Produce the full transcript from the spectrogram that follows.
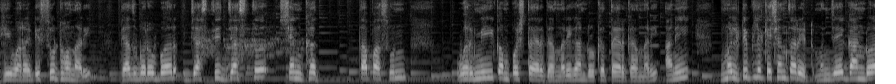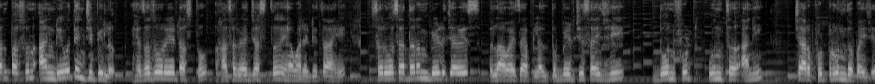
ही व्हरायटी सूट होणारी. त्याचबरोबर जास्तीत जास्त शेणखतापासून वर्मी कंपोस्ट तयार करणारी गांडूळ खत तयार करणारी आणि मल्टिप्लिकेशनचा रेट म्हणजे गांडुळांपासून अंडी व त्यांची पिलं ह्याचा जो रेट असतो हा सगळ्यात जास्त ह्या व्हरायटीचा आहे. सर्वसाधारण बेड ज्यावेळेस लावायचा आहे आपल्याला तो बेडची साईज ही दोन फूट उंच आणि चार फूट रुंद पाहिजे.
